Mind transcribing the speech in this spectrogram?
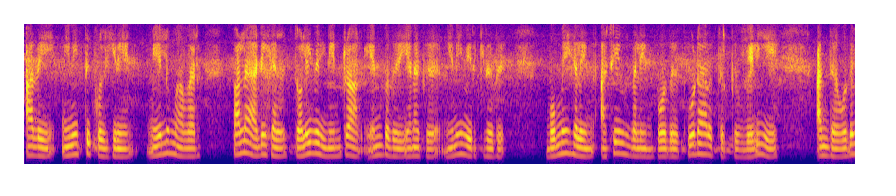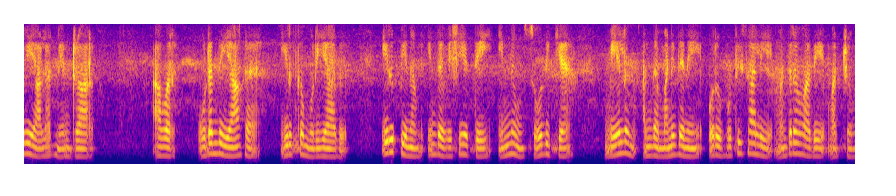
அதை நினைத்து கொள்கிறேன். மேலும் அவர் பல அடிகள் தொலைவில் நின்றார் என்பது எனக்கு நினைவிருக்கிறது. பொம்மைகளின் அசைவுகளின் போது கூடாரத்திற்கு வெளியே அந்த உதவியாளர் நின்றார். அவர் உடந்தையாக இருக்க முடியாது. இருப்பினும் இந்த விஷயத்தை இன்னும் சோதிக்க மேலும் அந்த மனிதனை ஒரு புத்திசாலி மந்திரவாதி மற்றும்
